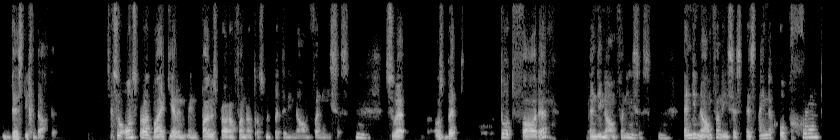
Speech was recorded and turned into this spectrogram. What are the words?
Dis die gedagte. So ons praat baie keer en, en Paulus praat daarvan dat ons moet bid in die naam van Jesus. Hmm. So ons bid tot Vader in die naam van hmm. Jesus. Hmm. In die naam van Jesus is eintlik op grond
